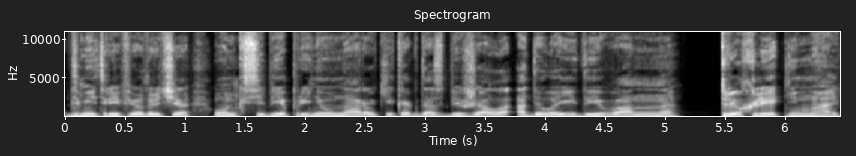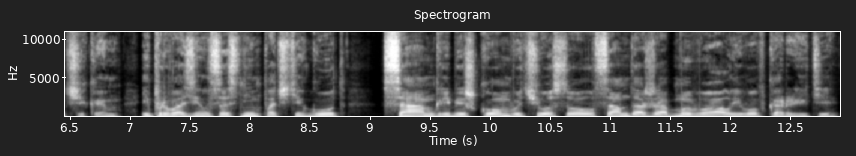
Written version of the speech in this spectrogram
Дмитрия Федоровича он к себе принял на руки, когда сбежала Аделаида Ивановна, трехлетним мальчиком и провозился с ним почти год, сам гребешком вычесывал, сам даже обмывал его в корыте.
